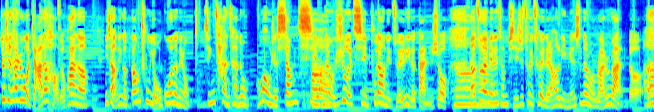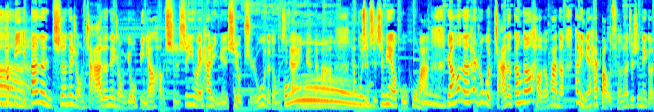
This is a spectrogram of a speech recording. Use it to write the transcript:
就是它如果炸的好的话呢，你想那个刚出油锅的那种金灿灿那种冒着香气哇，啊那种热气扑到你嘴里的感受，然然后最外面那层皮是脆脆的，然后里面是那种软软的。啊它比一般的你吃的那种炸的那种油饼要好吃，是因为它里面是有植物的东西在里面的嘛，哦它不是只是面糊糊嘛。然后呢，它如果炸的刚刚好的话呢，它里面还保存了就是那个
